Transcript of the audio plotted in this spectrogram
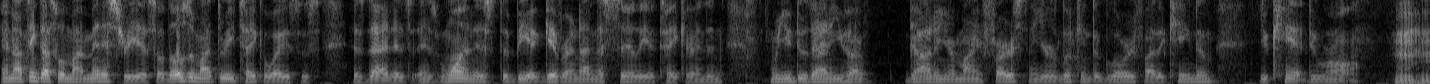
And I think that's what my ministry is. So those are my three takeaways is is that is is one is to be a giver and not necessarily a taker. And then when you do that and you have God in your mind first and you're looking to glorify the kingdom, you can't do wrong. Mm-hmm.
